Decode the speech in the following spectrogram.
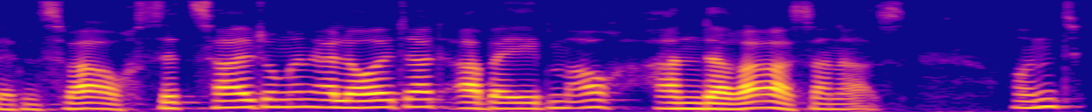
werden zwar auch Sitzhaltungen erläutert, aber eben auch andere Asanas. Und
